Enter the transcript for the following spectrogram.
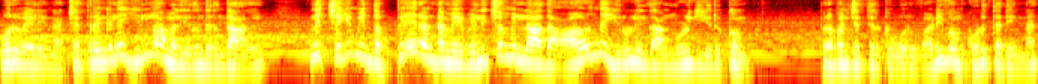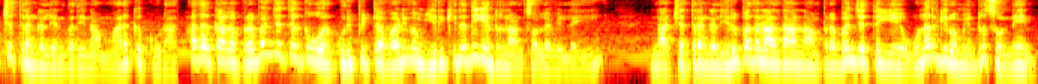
ஒருவேளை நட்சத்திரங்களே இல்லாமல் இருந்திருந்தால் நிச்சயம் இந்த பேரண்டமே வெளிச்சம் இல்லாத ஆழ்ந்த இருளில்தான் மூழ்கி இருக்கும் பிரபஞ்சத்திற்கு ஒரு வடிவம் கொடுத்ததே நட்சத்திரங்கள் என்பதை நாம் மறக்கக்கூடாது. அதற்காக பிரபஞ்சத்திற்கு ஒரு குறிப்பிட்ட வடிவம் இருக்கிறது என்று நான் சொல்லவில்லை. நட்சத்திரங்கள் இருப்பதனால் தான் நாம் பிரபஞ்சத்தையே உணர்கிறோம் என்று சொன்னேன்.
